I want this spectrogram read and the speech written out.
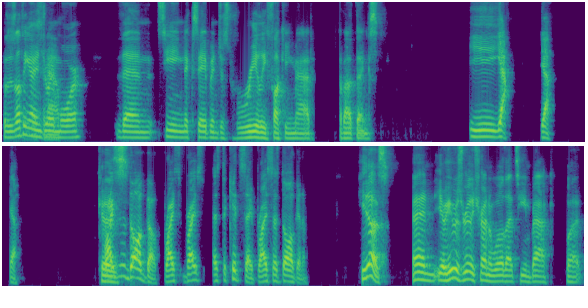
but there's nothing I enjoy more than seeing Nick Saban just really fucking mad about things. Yeah, Yeah. Yeah. Bryce is a dog, though. Bryce, Bryce, as the kids say, Bryce has dog in him. he does. And you know, he was really trying to will that team back, but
